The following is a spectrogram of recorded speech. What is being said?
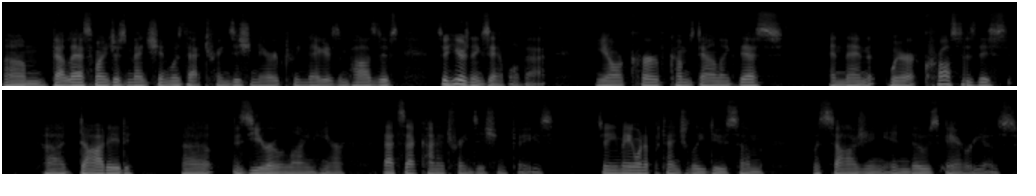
um, that last one I just mentioned was that transition area between negatives and positives. So here's an example of that. You know, our curve comes down like this, and then where it crosses this uh, dotted uh, zero line here, that's that kind of transition phase. So you may want to potentially do some massaging in those areas.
